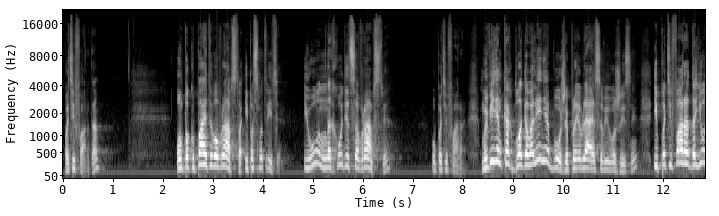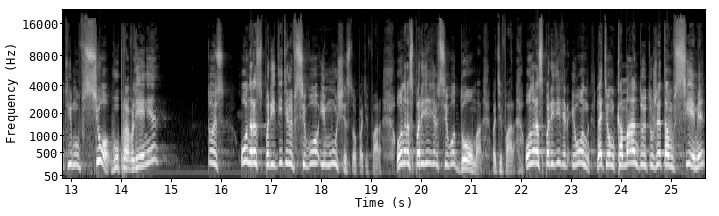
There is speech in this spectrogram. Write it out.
Патифар, да? Он покупает его в рабство, и посмотрите, и он находится в рабстве – у Патифара. Мы видим, как благоволение Божие проявляется в его жизни, и Патифара дает ему все в управление, то есть он распорядитель всего имущества Патифара. Он распорядитель всего дома Патифара. Он распорядитель, и он, знаете, он командует уже там всеми,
